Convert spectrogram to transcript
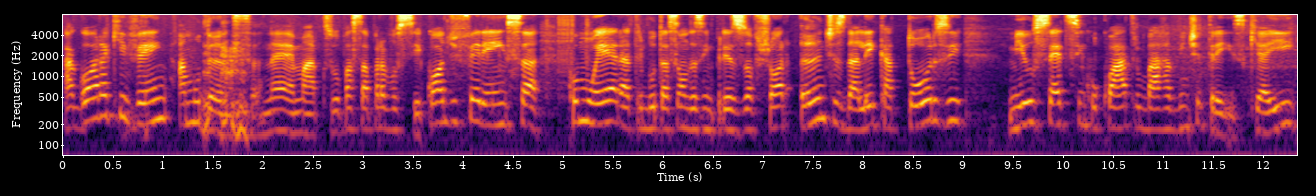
Agora que vem a mudança, né, Marcos? Vou passar para você. Qual a diferença, como era a tributação das empresas offshore antes da Lei 14.754-23? Que aí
